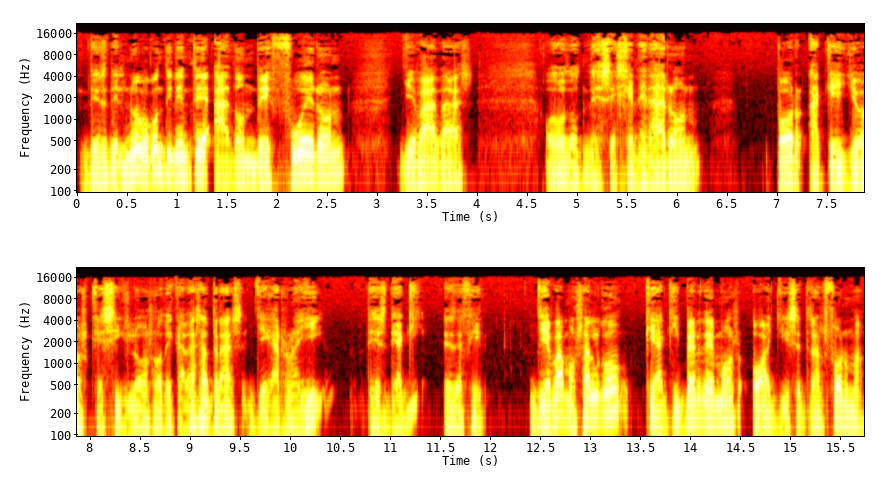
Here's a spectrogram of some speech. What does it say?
desde el nuevo continente a donde fueron llevadas o donde se generaron por aquellos que siglos o décadas atrás llegaron allí desde aquí. Es decir, llevamos algo que aquí perdemos o allí se transforma.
